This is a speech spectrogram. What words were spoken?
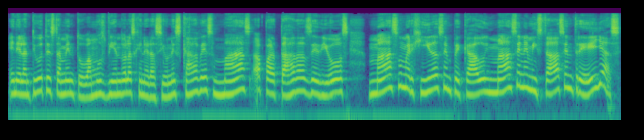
en el Antiguo Testamento vamos viendo a las generaciones cada vez más apartadas de Dios, más sumergidas en pecado y más enemistadas entre ellas,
